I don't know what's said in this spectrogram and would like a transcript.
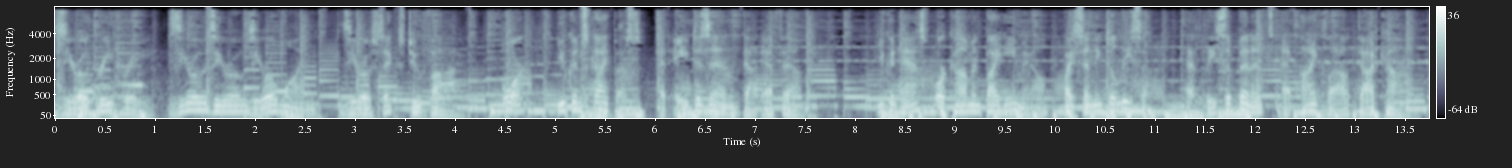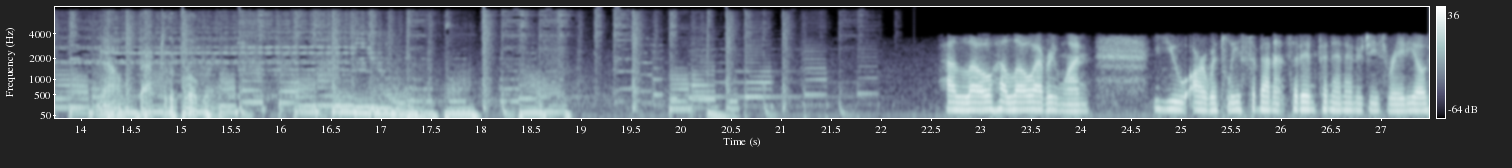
033-0001-0625. Or you can Skype us at a to zen.fm. You can ask or comment by email by sending to Lisa at lisabennett at icloud.com. Now back to the program. Hello, hello everyone. You are with Lisa Bennett at Infinite Energies Radio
